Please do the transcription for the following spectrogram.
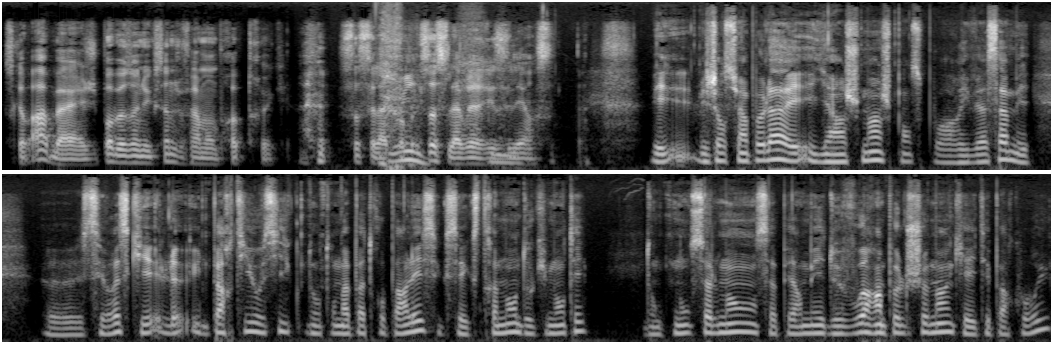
c'est comme ah ben j'ai pas besoin d'UXN, je vais faire mon propre truc. ça c'est la Oui. ça c'est la vraie résilience. Mais, mais j'en suis un peu là, et il y a un chemin, je pense, pour arriver à ça. Mais euh, c'est vrai, ce qui est le- une partie aussi dont on n'a pas trop parlé, c'est que c'est extrêmement documenté. Donc non seulement ça permet de voir un peu le chemin qui a été parcouru,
